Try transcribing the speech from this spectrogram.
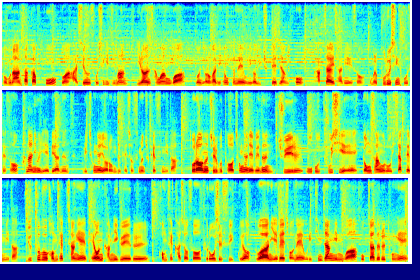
너무나 안타깝고 또한 아쉬운 소식이지만 이러한 상황과 또한 여러 가지 형편에 우리가 위축되지 않고 각자의 자리에서 정말 부르신 곳에서 하나님을 예배하는 우리 청년 여러분들 되셨으면 좋겠습니다. 돌아오는 주일부터 청년 예배는 주일 오후 2시에 영상 으로 시작됩니다. 유튜브 검색창에 대원 감리교회를 검색하셔서 들어오실 수 있고요. 또한 예배 전에 우리 팀장님과 목자들을 통해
